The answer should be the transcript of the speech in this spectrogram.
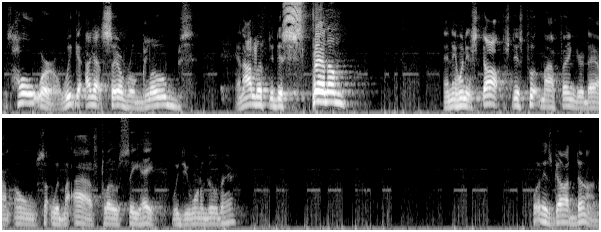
This whole world. We got, I got several globes, and I love to just spin them, and then when it stops, just put my finger down on with my eyes closed. See, hey, would you want to go there? What has God done?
